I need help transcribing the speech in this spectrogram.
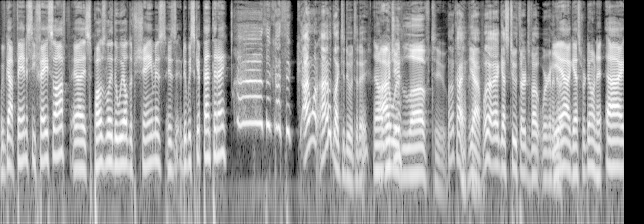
We've got fantasy face-off. Uh, supposedly the wheel of shame is is. Did we skip that today? Uh, I think I think I want I would like to do it today. No, I would you? would love to. Okay, yeah. Well, I guess two thirds vote. We're gonna do Yeah, it. I guess we're doing it. Uh,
